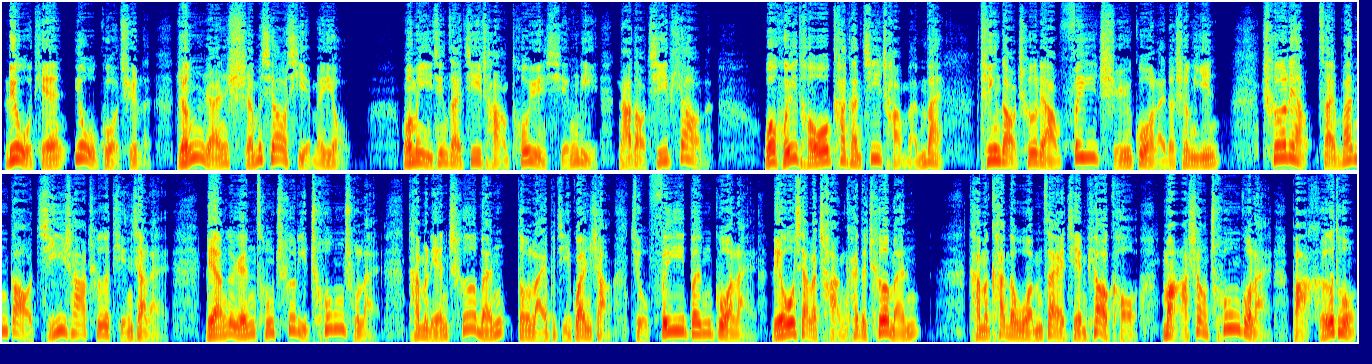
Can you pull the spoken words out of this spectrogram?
六天又过去了，仍然什么消息也没有。我们已经在机场托运行李，拿到机票了。我回头看看机场门外，听到车辆飞驰过来的声音。车辆在弯道急刹车停下来，两个人从车里冲出来，他们连车门都来不及关上，就飞奔过来，留下了敞开的车门。他们看到我们在检票口，马上冲过来，把合同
